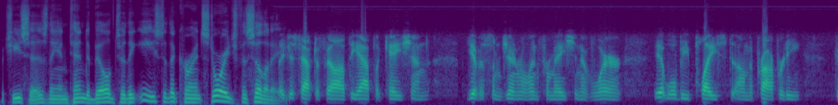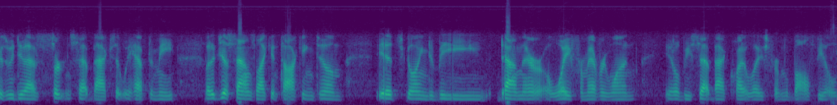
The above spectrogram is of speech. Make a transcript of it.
which he says they intend to build to the east of the current storage facility. They just have to fill out the application, give us some general information of where it will be placed on the property, because we do have certain setbacks that we have to meet. But it just sounds like in talking to them, it's going to be down there away from everyone. It'll be set back quite a ways from the ball field.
